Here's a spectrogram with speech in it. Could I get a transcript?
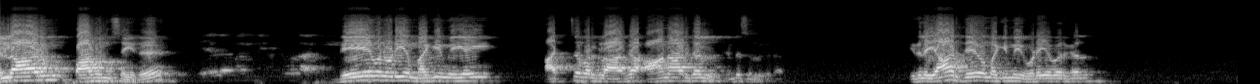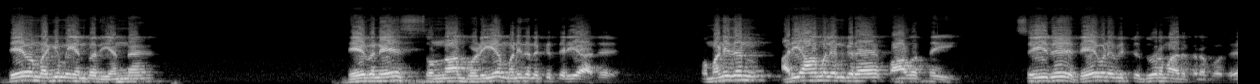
எல்லாரும் பாவம் செய்து தேவனுடைய மகிமையை அற்றவர்களாக ஆனார்கள் என்று சொல்லுகிறார். இதுல யார் தேவ மகிமை உடையவர்கள்? தேவ மகிமை என்பது என்ன? தேவனே சொன்னால் ஒழிய மனிதனுக்கு தெரியாது. மனிதன் அறியாமல் என்கிற பாவத்தை செய்து தேவனை விட்டு தூரமா இருக்கிற போது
